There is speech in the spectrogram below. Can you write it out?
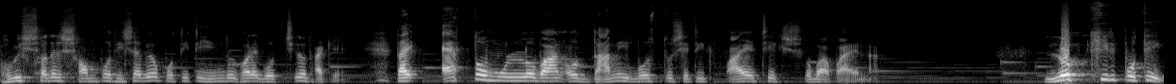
ভবিষ্যতের সম্পদ হিসাবেও প্রতিটি হিন্দু ঘরে গচ্ছিত থাকে। তাই এত মূল্যবান ও দামি বস্তু সেটি পায়ে ঠিক শোভা পায় না। লক্ষ্মীর প্রতীক,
